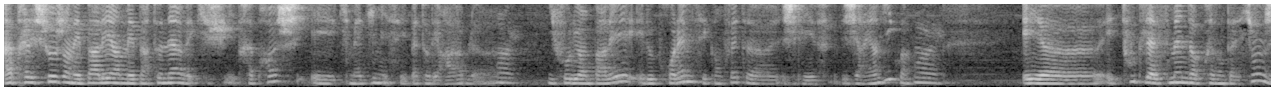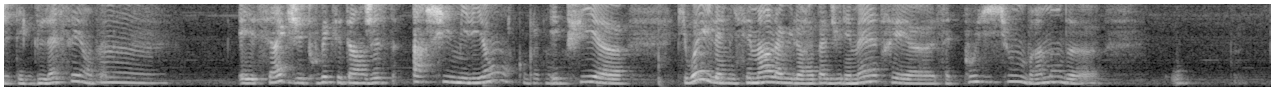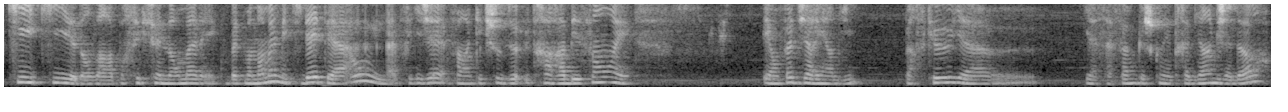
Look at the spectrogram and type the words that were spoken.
Après le show j'en ai parlé à un de mes partenaires avec qui je suis très proche et qui m'a dit mais c'est pas tolérable, Ouais. Il faut lui en parler. Et le problème c'est qu'en fait euh, j'ai rien dit quoi. Ouais. Et, euh, et toute la semaine de représentation j'étais glacée en fait. Hmm. Et c'est vrai que j'ai trouvé que c'était un geste archi humiliant Complètement. et puis, euh, puis ouais, il a mis ses mains là où il n'aurait pas dû les mettre. Et euh, cette position vraiment de. Qui, qui, dans un rapport sexuel normal, est complètement normal, mais qui là était à, Ah oui. affligé, enfin, quelque chose de ultra rabaissant. Et, et en fait, j'ai rien dit. Parce qu'il y, a, y a sa femme que je connais très bien, que j'adore.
